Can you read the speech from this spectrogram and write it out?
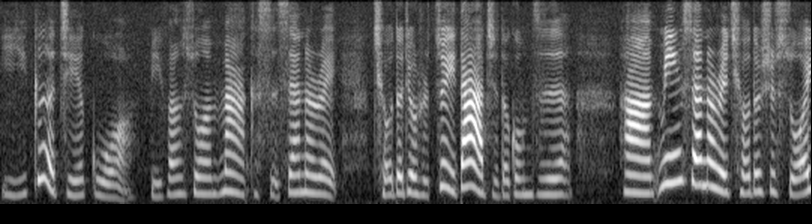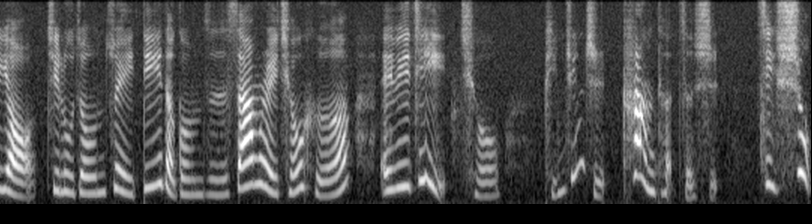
一个结果。比方说，max salary 求的就是最大值的工资，哈，min salary 求的是所有记录中最低的工资，summary 求和，avg 求平均值，count 则是计数。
